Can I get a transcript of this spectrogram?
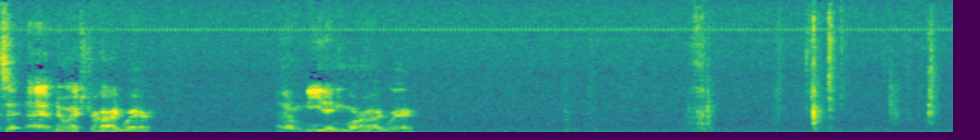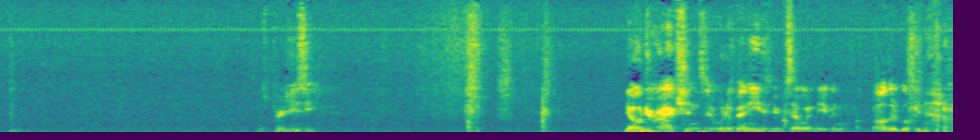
That's it. I have no extra hardware. I don't need any more hardware. It's pretty easy. No directions. It would have been easier because I wouldn't even bother looking at them.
